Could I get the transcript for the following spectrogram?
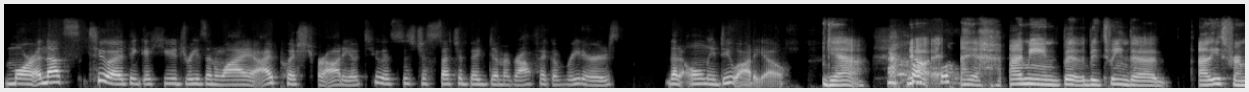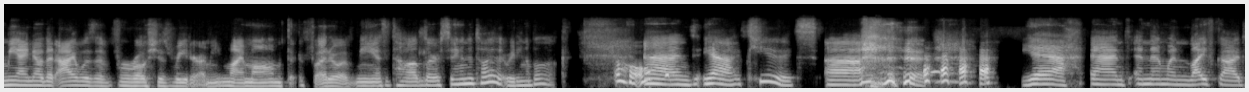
more. And that's too i think a huge reason why i pushed for audio too it's just, just such a big demographic of readers that only do audio. Yeah. No I, I mean but between the at least for me i know that i was a ferocious reader. I mean my mom took a photo of me as a toddler sitting in the toilet reading a book. Oh. and yeah it's cute. Uh, yeah. And and then when life got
